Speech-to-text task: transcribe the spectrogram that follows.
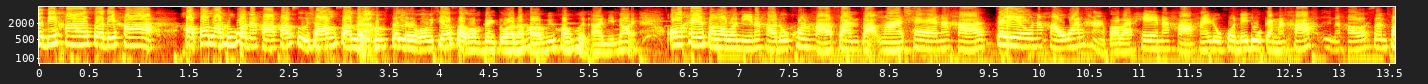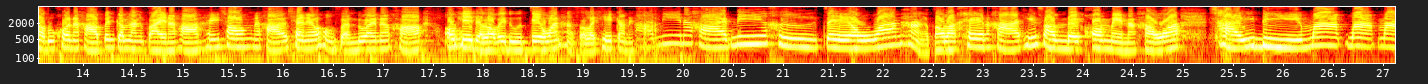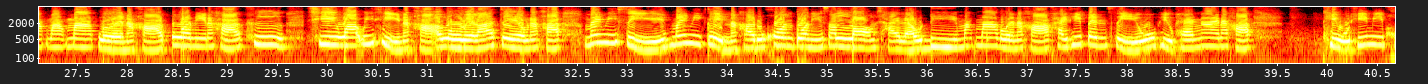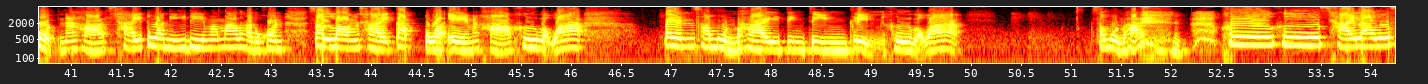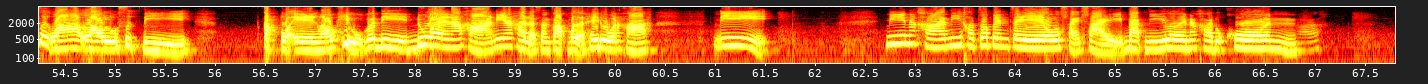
สวัสดีค่ะ สวัสดีค่ะ ขอต้อนรับทุกคนนะคะ เข้าสู่ช่องสเลิฟสเลิฟโอเชียลสำหรับแต่งตัวนะคะ มีความเผินอานนิดหน่อย โอเคสำหรับวันนี้นะคะ ทุกคนคะซันจะมาแชร์นะคะ เจลนะคะว่านหางจระเข้นะคะ ให้ทุกคนได้ดูกันนะคะอื่นนะคะซันฝากทุกคนนะคะ เป็นกำลังใจนะคะ ให้ช่องนะคะช anel ของซันด้วยนะคะโอเค เดี๋ยวเราไปดูเจลว่านหางจระเข้กันนะคะ นี่นะคะ นี่คือเจลว่านหางจระเข้นะคะ ที่ซันได้คอมเมนต์นะคะว่า ใช้ดีมากมากมากมากมากเลยนะคะ ตัวนี้นะคะคือชีววิถีนะคะอะโลเวราเจลนะคะ ไม่มีสีไม่มีกลิ่นนะคะ ทุกคนตัวนี้ซันลองใช้แล้วดีมากๆเลยนะคะ ใครที่เป็นสิวผิวแพ้ง่ายนะคะผิวที่มีผดนะคะ ใช้ตัวนี้ดีมากๆเลยค่ะทุกคนซันลองใช้กับตัวเองนะคะ คือแบบว่าเป็นสมุนไพรจริง ๆ กลิ่นคือแบบว่า สมุนไพรคือคือใช้แล้วรู้สึกว่าเรารู้สึกดีกับตัวเองแล้วผิวก็ดีด้วยนะคะ นี่นะคะเดี๋ยวซันจะเปิดให้ดูนะคะ นี่ นี่นะคะ นี่เขาจะเป็นเจลใสๆแบบนี้เลยนะคะ ทุกคน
